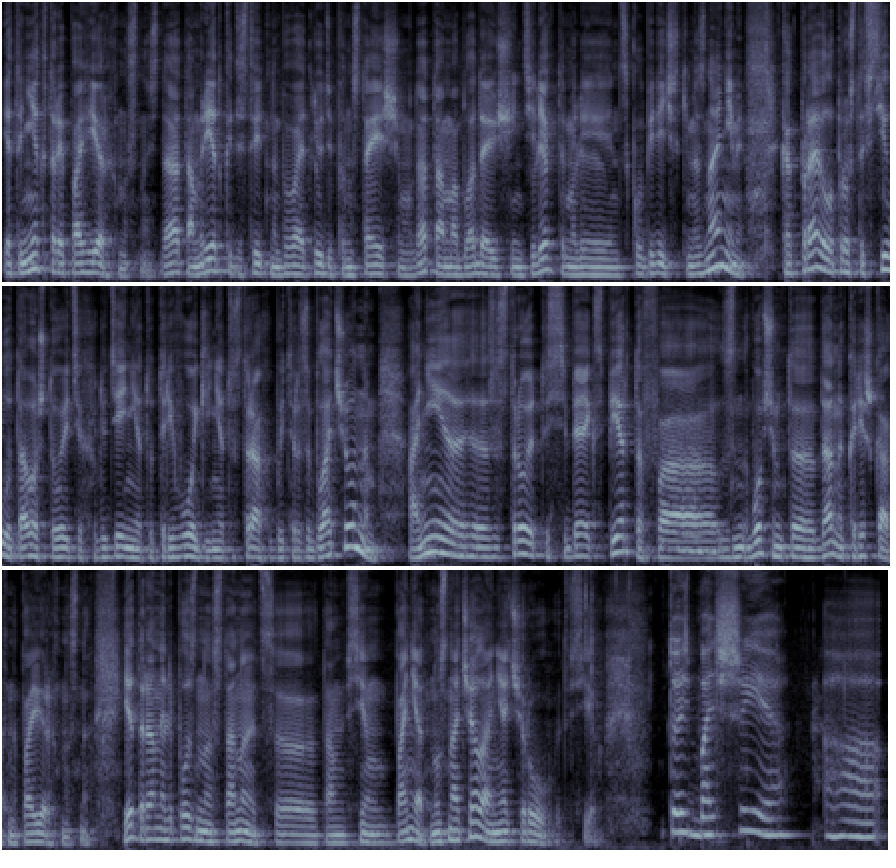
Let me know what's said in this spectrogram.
Это некоторая поверхностность, да, там редко действительно бывают люди по-настоящему, да, там обладающие интеллектом или энциклопедическими знаниями. Как правило, просто в силу того, что у этих людей нету тревоги, нету страха быть разоблаченным, они э, строят из себя экспертов, а, в общем-то, да, на корешках, на поверхностных. И это рано или поздно становится э, там всем понятно. Но сначала они очаровывают всех. То есть большие а,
